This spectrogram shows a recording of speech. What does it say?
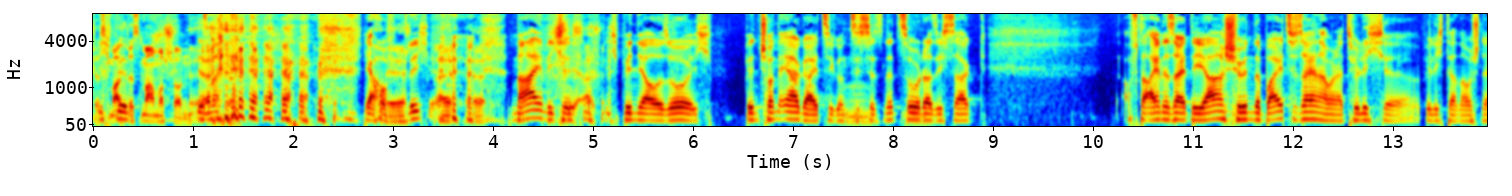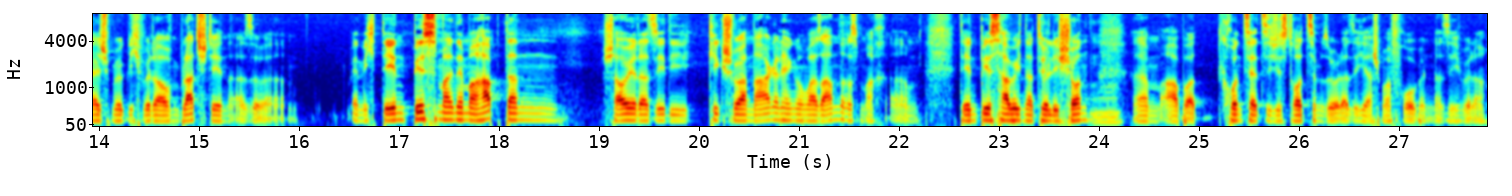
Das, ma das, machen wir schon. ja, hoffentlich. nein, ich, ich bin ja auch so, ich bin schon ehrgeizig und mhm. es ist jetzt nicht so, dass ich sage, auf der einen Seite ja, schön dabei zu sein, aber natürlich äh, will ich dann auch schnellstmöglich wieder auf dem Platz stehen. Also äh, wenn ich den Biss mal nicht mehr habe, dann schaue dass ich die Kickschuhe an den Nagel hänge und was anderes mache. Ähm, den Biss habe ich natürlich schon, mhm. ähm, aber grundsätzlich ist es trotzdem so, dass ich erstmal froh bin, dass ich wieder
